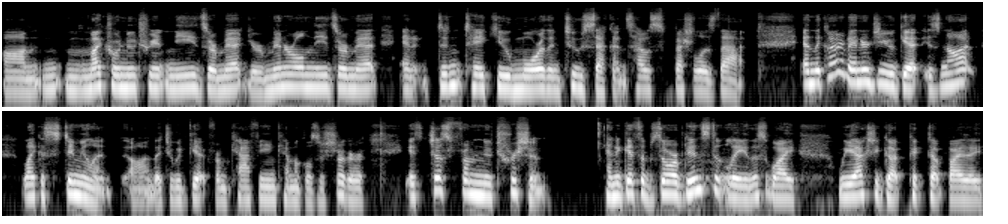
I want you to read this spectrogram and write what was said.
um, micronutrient needs are met. Your mineral needs are met, and it didn't take you more than two seconds. How special is that? And the kind of energy you get is not like a stimulant uh, that you would get from caffeine, chemicals, or sugar. It's just from nutrition. And it gets absorbed instantly. And this is why we actually got picked up by the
